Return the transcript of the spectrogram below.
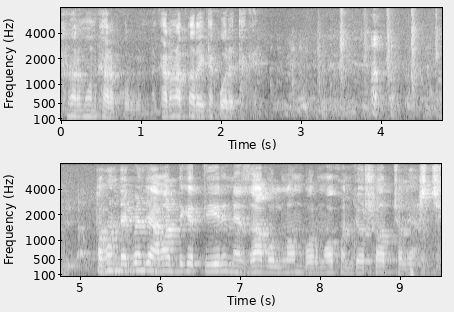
আপনারা মন খারাপ করবেন না, কারণ আপনারা এটা করে থাকেন। তখন দেখবেন যে আমার দিকে তীর, নেজা, বললম, বর্ম, খঞ্জর সব চলে আসছে।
